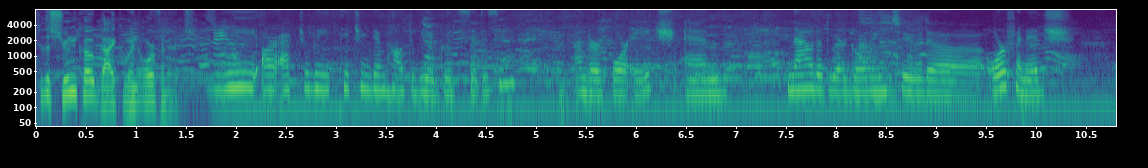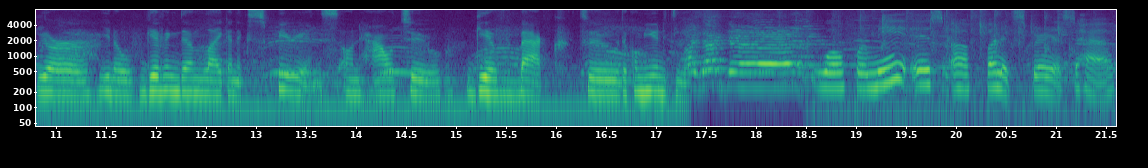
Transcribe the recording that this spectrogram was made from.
to the Shunko Gakuin Orphanage. We are actually teaching them how to be a good citizen under 4-H and now that we're going to the orphanage, we are, you know, giving them like an experience on how to give back to the community. Well, for me, it's a fun experience to have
